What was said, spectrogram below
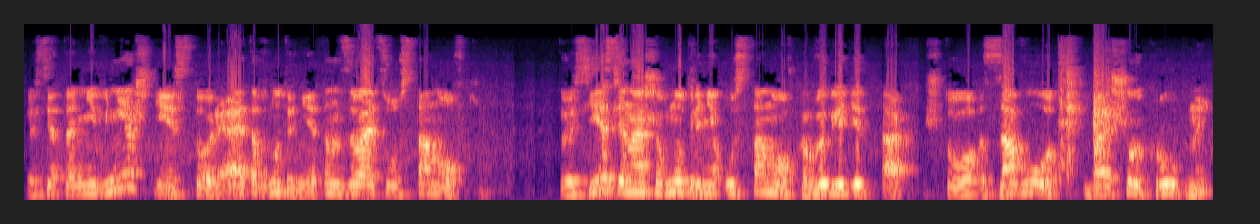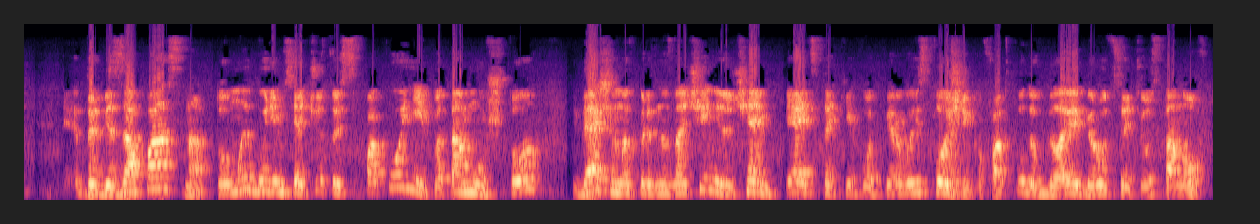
То есть это не внешняя история, а это внутренняя. Это называется установки. То есть, если наша внутренняя установка выглядит так, что завод большой, крупный, это безопасно, то мы будем себя чувствовать спокойнее, потому что и дальше мы в предназначении изучаем пять таких вот первоисточников, откуда в голове берутся эти установки.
